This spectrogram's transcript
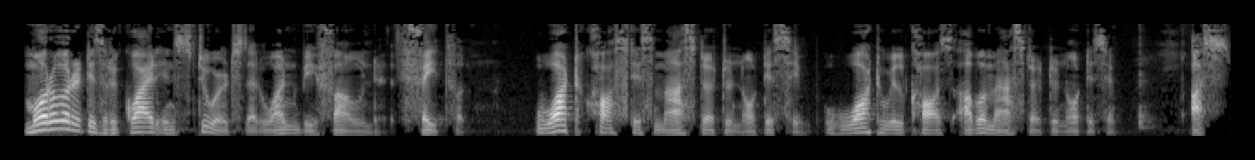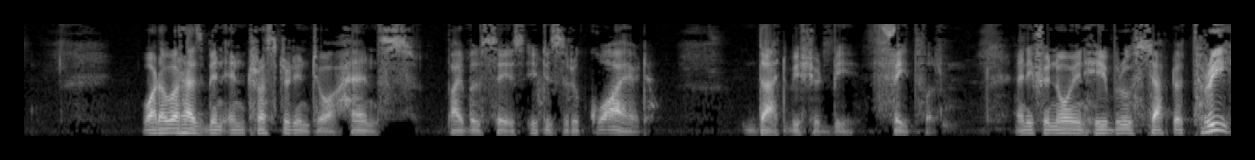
Moreover, it is required in stewards that one be found faithful. What caused his master to notice him? What will cause our master to notice him? Us. Whatever has been entrusted into our hands, Bible says it is required that we should be faithful. And if you know in Hebrews chapter 3,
